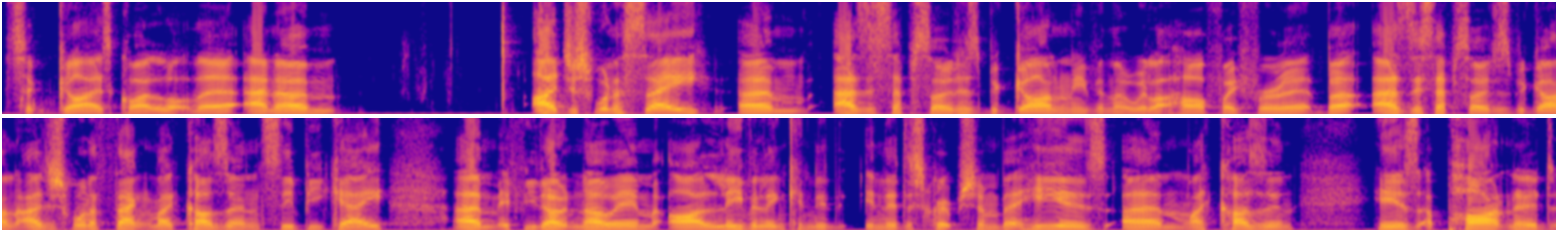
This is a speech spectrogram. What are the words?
So guys, quite a lot there. And um, I just want to say, um, as this episode has begun, even though we're like halfway through it, but as this episode has begun, I just want to thank my cousin CPK. Um, if you don't know him, I'll leave a link in the, in the description. But he is um, my cousin. He is a partnered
